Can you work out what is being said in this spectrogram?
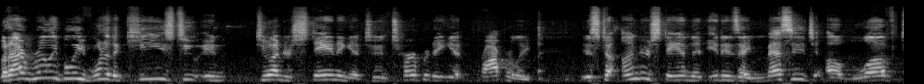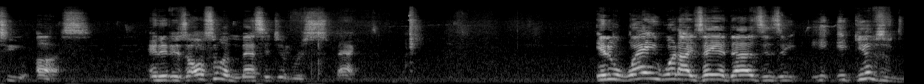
But I really believe one of the keys to in, to understanding it, to interpreting it properly, is to understand that it is a message of love to us. And it is also a message of respect. In a way, what Isaiah does is he, he, it gives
